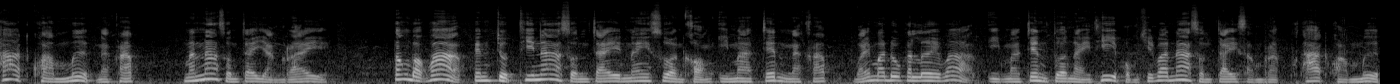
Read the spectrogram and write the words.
ธาตุความมืดนะครับ มันน่าสนใจอย่างไร ต้องบอกว่าเป็นจุดที่น่าสนใจในส่วนของ i m a g e n นะครับ ไว้มาดูกันเลยว่า i m a g e n ตัวไหนที่ผมคิดว่าน่าสนใจสำหรับธาตุความมืด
